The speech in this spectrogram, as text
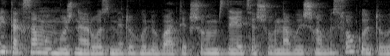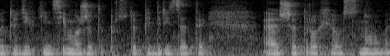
І так само можна розмір регулювати. Якщо вам здається, що вона вийшла високою, то ви тоді в кінці можете просто підрізати е, ще трохи основи.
